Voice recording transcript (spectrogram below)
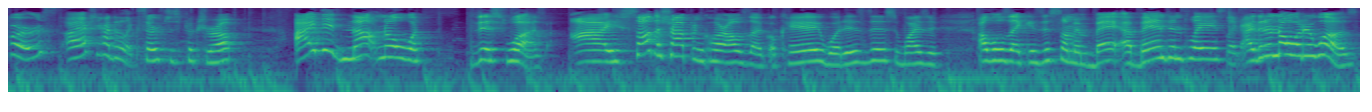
first, I actually had to like search this picture up. I did not know what this was. I saw the shopping cart. I was like, okay, what is this? Why is it? I was like, is this some imba- abandoned place? Like, I didn't know what it was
